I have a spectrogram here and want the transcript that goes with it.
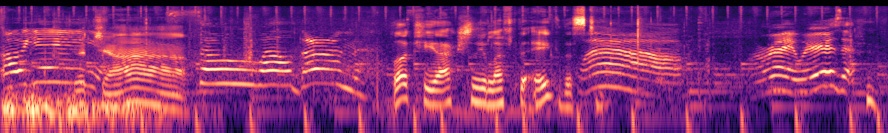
Oh, yay. Good job. So. Look, he actually left the egg this time. Wow. All right, where is it?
